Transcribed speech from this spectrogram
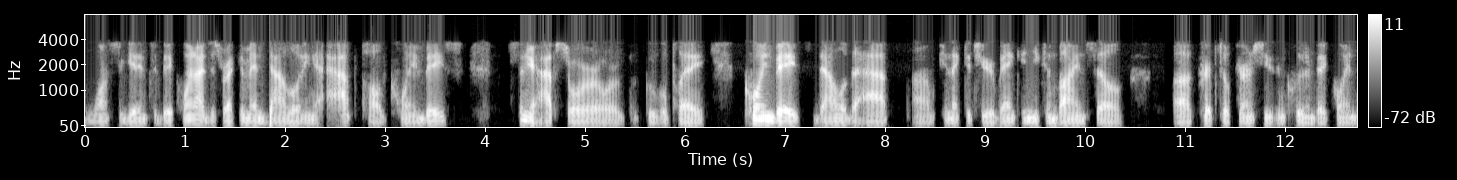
wants to get into Bitcoin, I just recommend downloading an app called Coinbase. It's in your App Store or Google Play. Coinbase, download the app, um, connect it to your bank, and you can buy and sell uh, cryptocurrencies, including Bitcoin.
